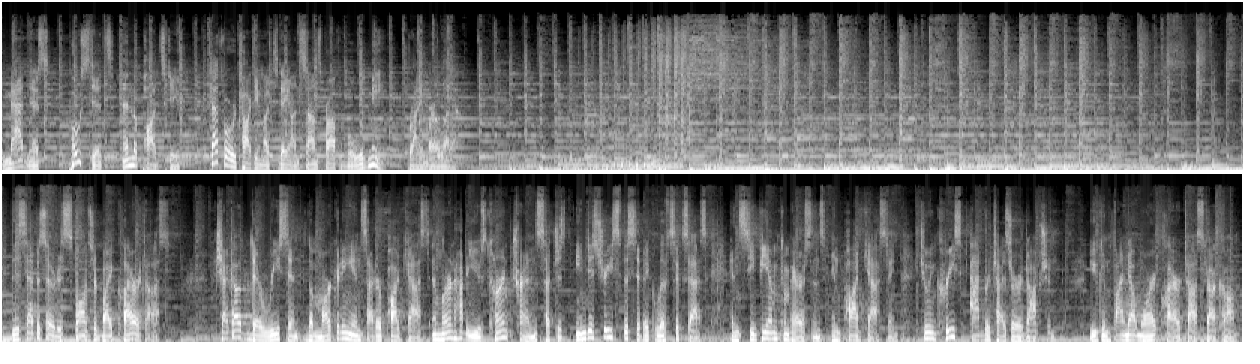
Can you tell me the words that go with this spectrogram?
madness, post its, and the podscape. That's what we're talking about today on Sounds Profitable with me, Bryan Barletta. This episode is sponsored by Claritas. Check out their recent The Marketing Insider podcast and learn how to use current trends such as industry specific lift success and CPM comparisons in podcasting to increase advertiser adoption. You can find out more at claritas.com.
